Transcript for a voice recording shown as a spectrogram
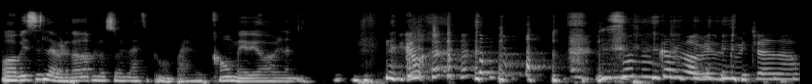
o a veces la verdad hablo sola así como para ver cómo me veo hablando. Eso nunca lo había escuchado.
